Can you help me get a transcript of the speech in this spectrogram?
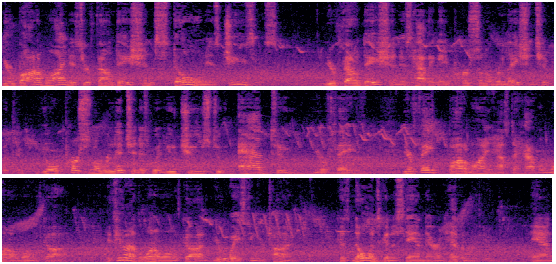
Your bottom line is your foundation stone is Jesus. Your foundation is having a personal relationship with Him. Your personal religion is what you choose to add to your faith. Your faith, bottom line, has to have a one-on-one with God. If you don't have a one-on-one with God, you're wasting your time because no one's going to stand there in heaven with you. And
